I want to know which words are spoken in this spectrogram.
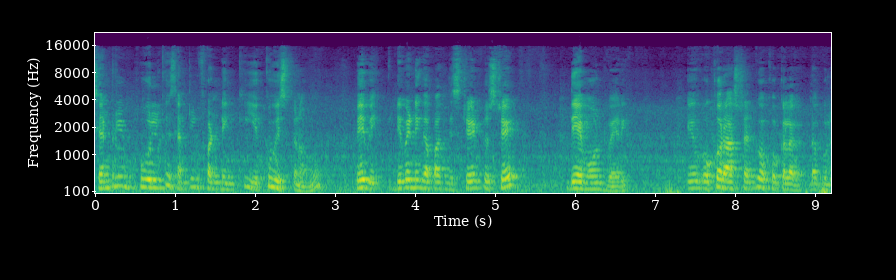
సెంట్రల్ పూల్కి సెంట్రల్ ఫండింగ్కి ఎక్కువ ఇస్తున్నాము. Maybe depending upon the state to state the amount vary ఒక్కో రాష్ట్రానికి ఒక్కొక్క డబ్బులు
